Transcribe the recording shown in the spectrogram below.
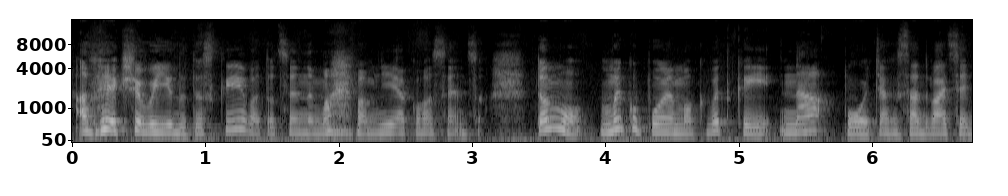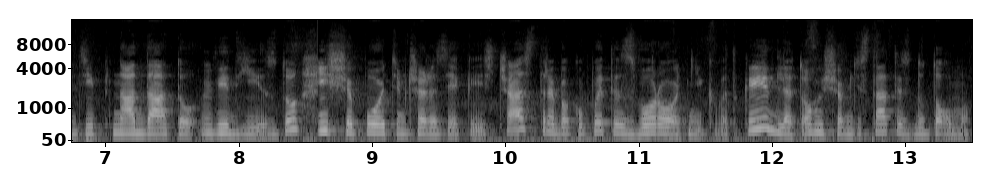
Але якщо ви їдете з Києва, то це не має вам ніякого сенсу. Тому ми купуємо квитки на потяг за 20 діб на дату від'їзду, і ще потім, через якийсь час, треба купити зворотні квитки для того, щоб дістатись додому.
